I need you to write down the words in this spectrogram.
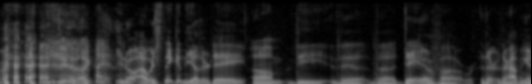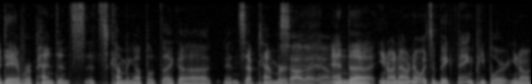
man, dude, like I, you know, I was thinking the other day, um, the the the day of uh, they're they're having a day of repentance. It's coming up with like uh, in September. saw that, yeah. And uh, you know, and I know it's a big thing. People are, you know,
